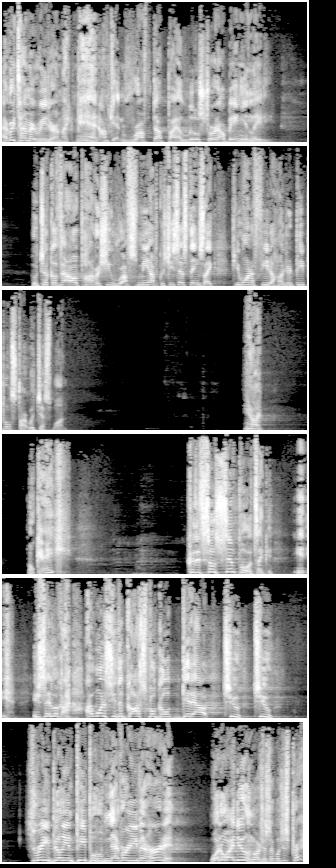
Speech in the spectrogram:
Every time I read her, I'm like, man, I'm getting roughed up by a little short Albanian lady who took a vow of poverty. She roughs me up because she says things like, if you want to feed a hundred people, start with just one. You're like, okay. Because it's so simple. It's like, you say, look, I, I want to see the gospel go get out to, to three billion people who've never even heard it. What do I do? And Lord's just like, well, just pray.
